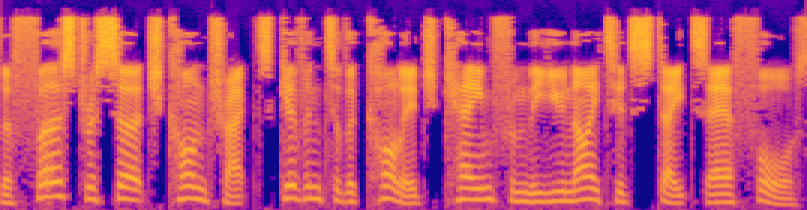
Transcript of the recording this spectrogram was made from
The first research contracts given to the college came from the United States Air Force.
